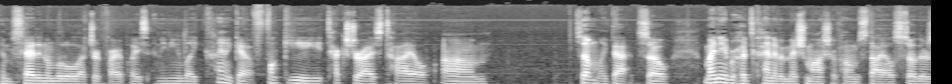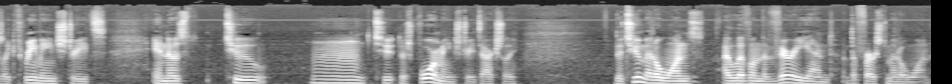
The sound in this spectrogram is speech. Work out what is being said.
and set in a little electric fireplace. And then you like kind of get a funky texturized tile. Um, something like that. So my neighborhood's kind of a mishmash of home styles. So there's like three main streets, and those two, mm, two there's four main streets actually. The two middle ones, I live on the very end of the first middle one.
